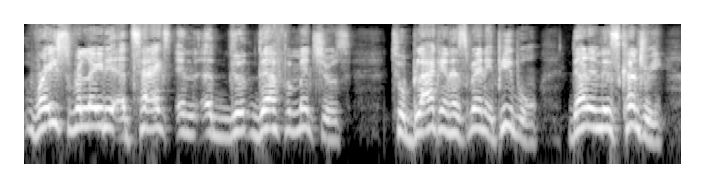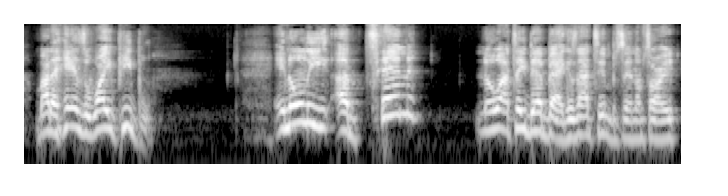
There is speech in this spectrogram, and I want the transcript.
race related attacks and uh, defamations to black and Hispanic people done in this country by the hands of white people. And only a 10, no, I take that back. It's not 10%. I'm sorry.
